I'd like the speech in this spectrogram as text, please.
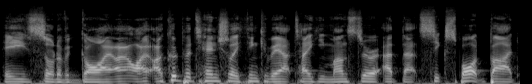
He's sort of a guy I, I could potentially think about taking Munster at that sixth spot, but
